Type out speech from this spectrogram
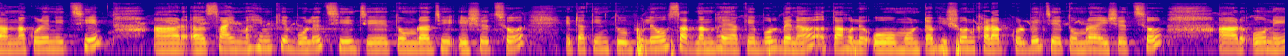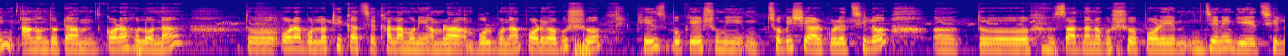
রান্না করে নিচ্ছি। আর সাইম মাহিমকে বলেছি যে, তোমরা যে এসেছ, এটা কিন্তু ভুলেও সাদনান ভাইয়াকে বলবে না। তাহলে ও মনটা ভীষণ খারাপ করবে যে, তোমরা এসেছ। আর ও নেই, আনন্দটা করা হলো না। তো ওরা বলল, ঠিক আছে খালামণি, আমরা বলব না। পরে অবশ্য ফেসবুকে সুমি ছবি শেয়ার করেছিল। তো সাদনান অবশ্য পরে জেনে গিয়েছিল।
